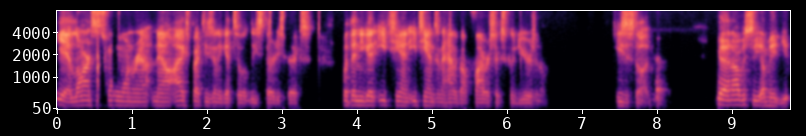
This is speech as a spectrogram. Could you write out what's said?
Yeah, Lawrence is 21 round now. I expect he's going to get to at least 36. But then you get Etienne. Etienne's going to have about five or six good years in him. He's a stud. Yeah. Yeah, and obviously, I mean, you,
